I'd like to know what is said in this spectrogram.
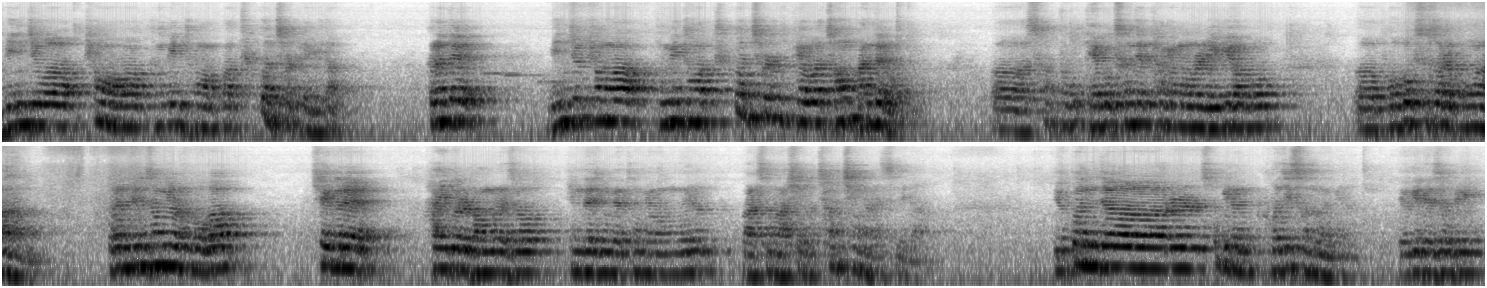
민주화, 평화와 국민통합과 특권 철폐입니다. 그런데 민주평화, 국민통합, 특권 철폐와 정반대로 어, 대북 선제 타격론을 얘기하고 어, 보복 수사를 공언하는 그런 윤석열 후보가 최근에 하이브를 방문해서 김대중 대통령을 말씀하시고 참칭을 했습니다. 유권자를 속이는 거짓 선동입니다. 여기에 대해서 우리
